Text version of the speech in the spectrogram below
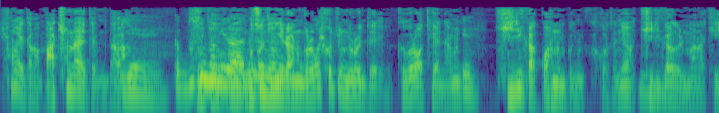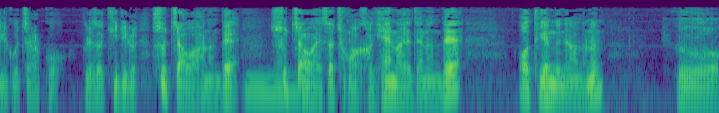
형에다가 맞춰놔야 됩니다. 예. 그러니까 무슨 그, 어, 형이라는 무슨 것은 형이라는 걸 어, 표준으로 이제 그걸 어떻게 하냐면 예. 길이 갖고 하는 거거든요. 음. 길이가 얼마나 길고 짧고 그래서 길이를 숫자화 하는데 음. 숫자화해서 정확하게 해놔야 되는데 어떻게 했느냐 하면은 그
